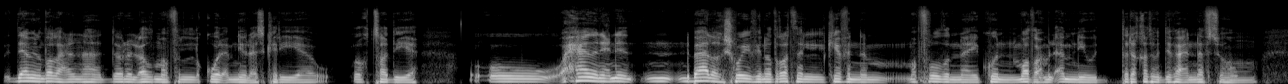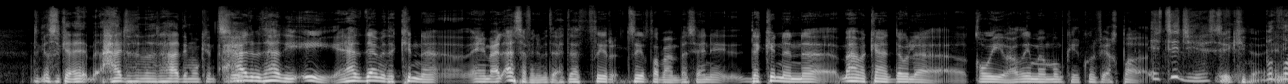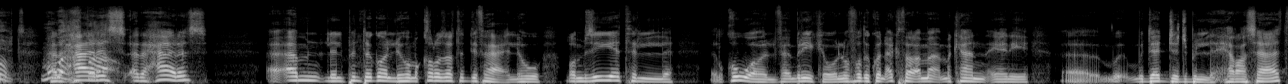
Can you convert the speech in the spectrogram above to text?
دائما نظل على إنها الدولة العظمى في القوى الأمنية والعسكرية والاقتصادية. وأحيانا يعني نبالغ شوي في نظرتنا لكيف إنه المفروض إنه يكون وضعهم الأمني وطريقتهم الدفاع عن نفسهم. قصدك يعني حادثه مثل هذه ممكن تصير؟ هذا مثل هذه إي يعني هذا دائما يذكرنا يعني مع الأسف إن مثل احداث تصير تصير طبعا بس يعني يذكرنا إن مهما كانت دولة قوية وعظيمة ممكن يكون في أخطاء تجي زي كذا يعني بالضبط. مو هذا. حارس هذا حارس أمن للبنتاغون اللي هو مقر وزارة الدفاع اللي هو رمزية ال- القوة في أمريكا والمفروض يكون أكثر مكان يعني آه، مدجج بالحراسات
